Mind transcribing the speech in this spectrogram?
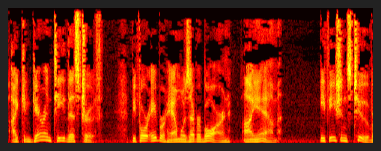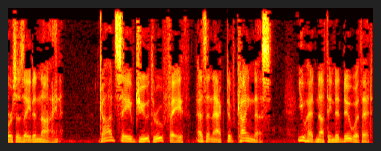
I can guarantee this truth. Before Abraham was ever born, I am. Ephesians 2 verses 8 and 9. God saved you through faith as an act of kindness. You had nothing to do with it.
